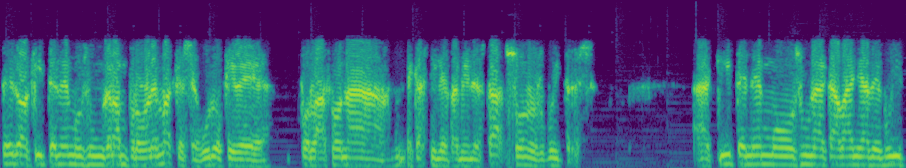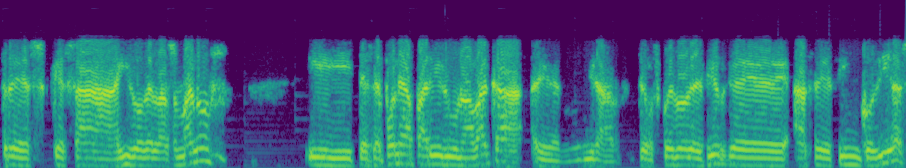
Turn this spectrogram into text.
Pero aquí tenemos un gran problema que seguro que por la zona de Castilla también está, son los buitres. Aquí tenemos una cabaña de buitres que se ha ido de las manos y que se pone a parir una vaca. eh, mira, te os puedo decir que hace cinco días,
